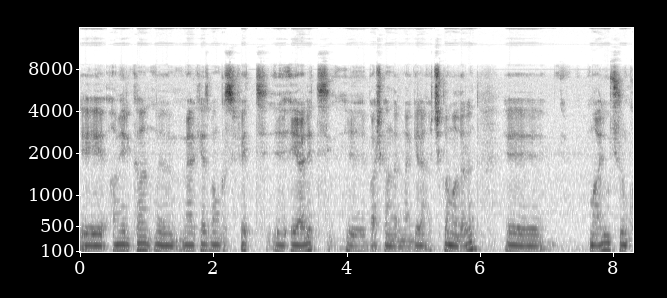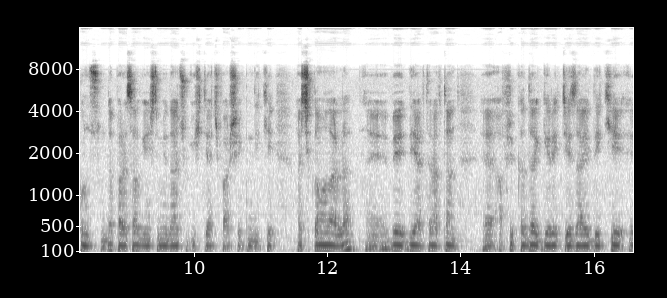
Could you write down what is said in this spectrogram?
e, Amerikan e, Merkez Bankası FED e, eyalet e, başkanlarından gelen açıklamaların e, mali uçurum konusunda parasal genişlemeye daha çok ihtiyaç var şeklindeki açıklamalarla e, ve diğer taraftan e, Afrika'da gerek Cezayir'deki e,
